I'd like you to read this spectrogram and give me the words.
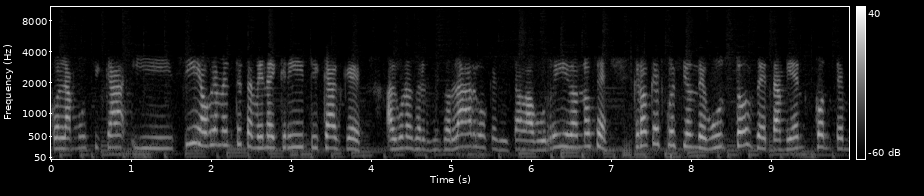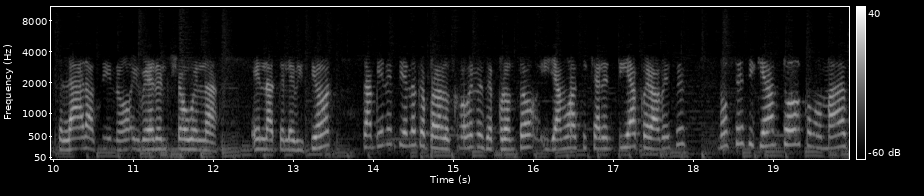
con la música y sí, obviamente también hay críticas que algunos se les hizo largo, que se estaba aburrido, no sé, creo que es cuestión de gustos, de también contemplar así, ¿no? Y ver el show en la, en la televisión. También entiendo que para los jóvenes de pronto, y ya me voy a escuchar en tía, pero a veces, no sé, si quieran todo como más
